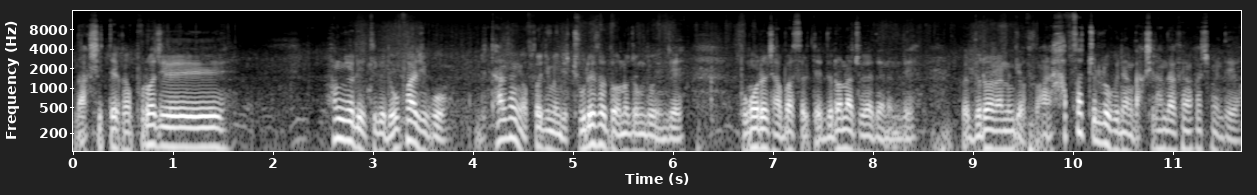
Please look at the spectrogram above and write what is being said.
낚싯대가 부러질 확률이 되게 높아지고 탄성이 없어지면 이제 줄에서도 어느 정도 이제 붕어를 잡았을 때 늘어나 줘야 되는데 그 늘어나는 게 없어. 한 합사줄로 그냥 낚시를 한다고 생각하시면 돼요.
